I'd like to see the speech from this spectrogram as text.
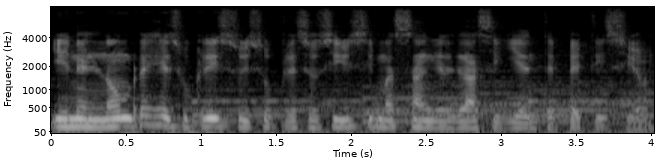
y en el nombre de Jesucristo y su preciosísima sangre la siguiente petición.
